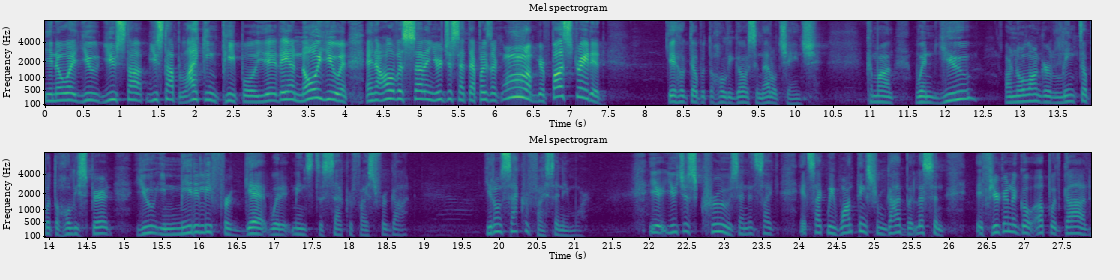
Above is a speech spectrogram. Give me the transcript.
You know what? You you stop you stop liking people. They, they annoy you, and and all of a sudden you're just at that place like, mm, you're frustrated. Get hooked up with the Holy Ghost, and that'll change. Come on, when you are no longer linked up with the Holy Spirit, you immediately forget what it means to sacrifice for God. You don't sacrifice anymore. You, you just cruise and it's like it's like we want things from God, but listen, if you're gonna go up with God,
